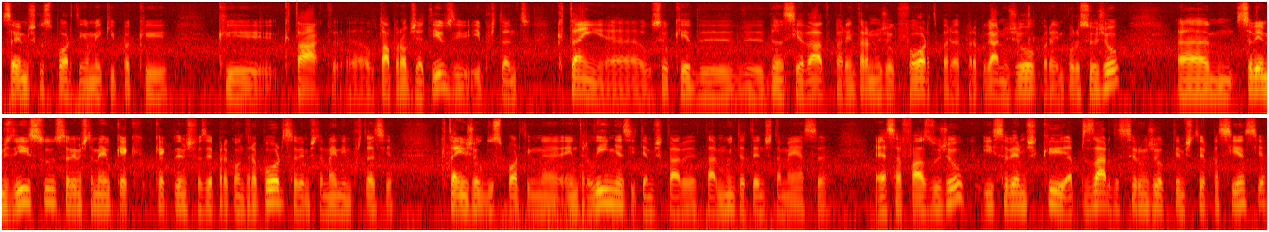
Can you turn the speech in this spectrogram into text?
sabemos que o Sporting é uma equipa que que, que está a lutar por objetivos e, e portanto, que tem uh, o seu quê de, de, de, ansiedade para entrar no jogo forte, para, para pegar no jogo, para impor o seu jogo. Um, sabemos disso, sabemos também o que, é que, o que, é que, podemos fazer para contrapor, sabemos também da importância que tem o jogo do Sporting na, entre linhas e temos que estar, estar muito atentos também a essa, a essa fase do jogo e sabemos que, apesar de ser um jogo que temos que ter paciência,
